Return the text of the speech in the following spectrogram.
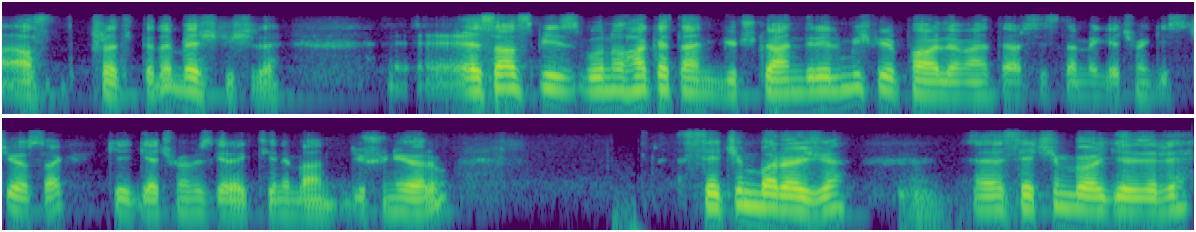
Aslında pratikte de 5 kişide esas biz bunu hakikaten güçlendirilmiş bir parlamenter sisteme geçmek istiyorsak ki geçmemiz gerektiğini ben düşünüyorum. Seçim barajı, e, seçim bölgeleri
